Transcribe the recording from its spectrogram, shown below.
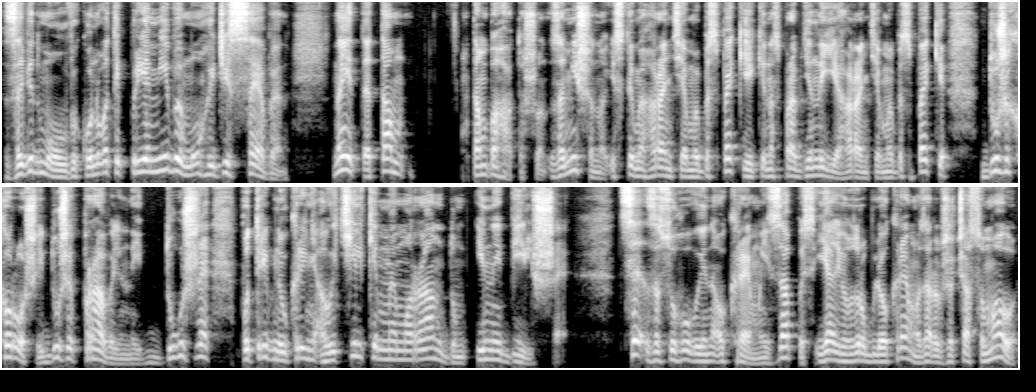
за відмову виконувати прямі вимоги G7. Знаєте, там. Там багато що замішано із тими гарантіями безпеки, які насправді не є гарантіями безпеки, дуже хороший, дуже правильний, дуже потрібний Україні, але тільки меморандум і не більше. Це заслуговує на окремий запис. Я його зроблю окремо. Зараз вже часу мало.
